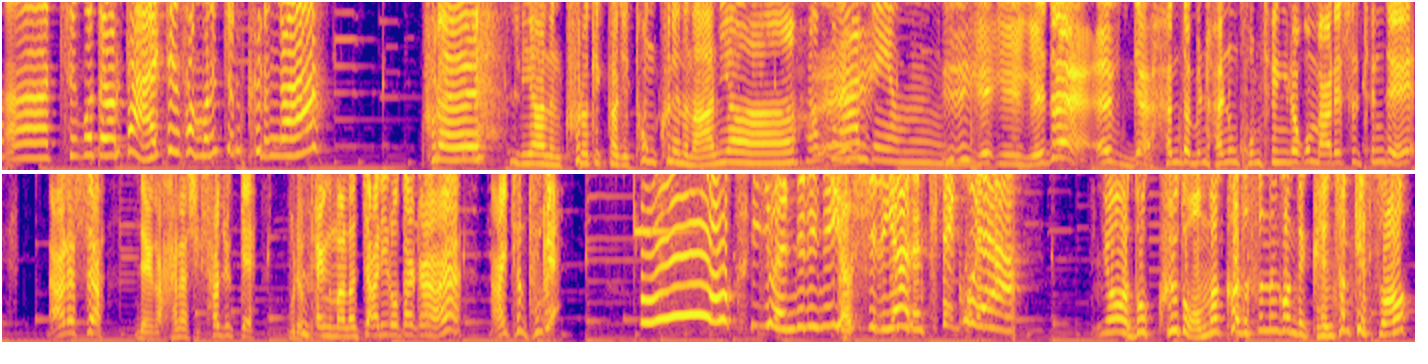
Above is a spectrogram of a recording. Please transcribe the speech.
아 친구들한테 아이템 선물은 좀 그런가? 그래, 리아는 그렇게까지 통큰 애는 아니야. 그렇긴 에이. 하지 음. 얘, 얘, 얘들아 에이, 내가 한다면 하는 곰탱이라고 말했을 텐데 알았어 내가 하나씩 사줄게 무려 100만 원짜리로다가 아이템 두개 이게 웬일이니 역시 리아는 최고야 야, 너 그래도 엄마 카드 쓰는 건데 괜찮겠어?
